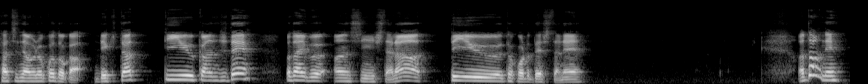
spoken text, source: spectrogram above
立ち直ることができたっていう感じで、まあ、だいぶ安心したなっていうところでしたね。あとはね、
